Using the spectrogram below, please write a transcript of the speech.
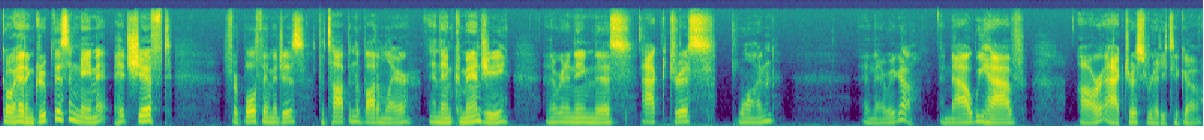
go ahead and group this and name it. Hit shift for both images, the top and the bottom layer, and then command G and then we're going to name this actress one. And there we go. And now we have our actress ready to go.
